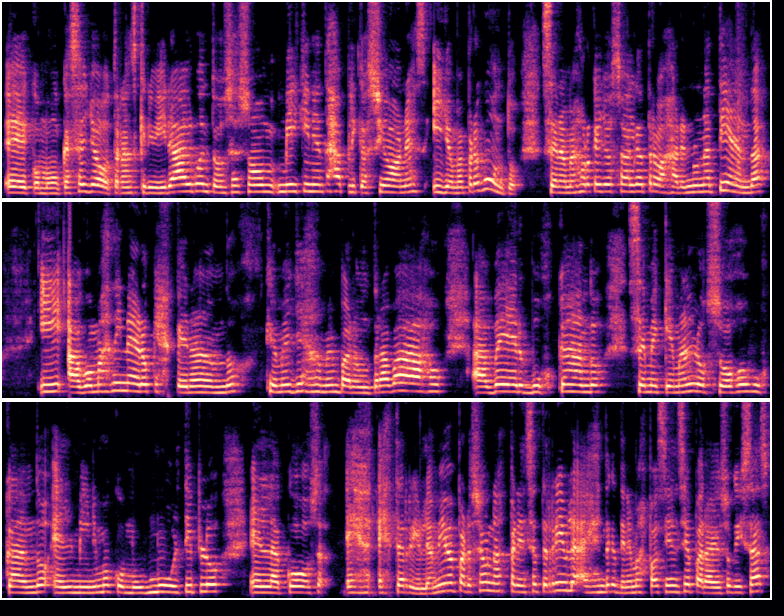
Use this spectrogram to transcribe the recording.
eh, como qué sé yo, transcribir algo, entonces son 1500 aplicaciones y yo me pregunto, ¿será mejor que yo salga a trabajar en una tienda y hago más dinero que esperando que me llamen para un trabajo, a ver, buscando, se me queman los ojos buscando el mínimo común múltiplo en la cosa, es, terrible. A mí me pareció una experiencia terrible, hay gente que tiene más paciencia para eso quizás,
